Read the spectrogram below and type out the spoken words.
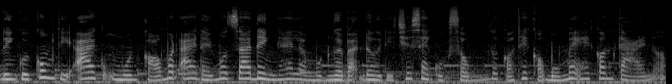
đến cuối cùng thì ai cũng muốn có một ai đấy, một gia đình hay là một người bạn đời để chia sẻ cuộc sống, rồi có thể có bố mẹ hay con cái nữa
